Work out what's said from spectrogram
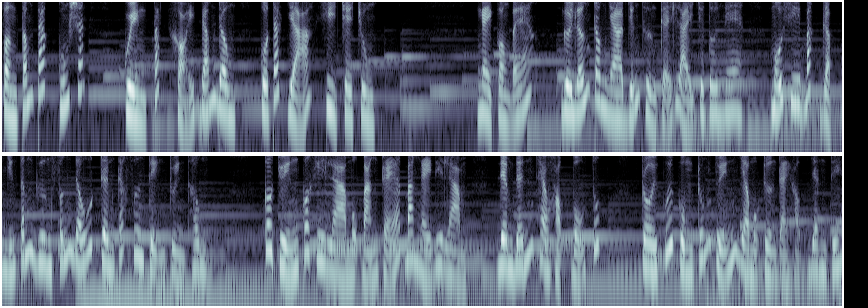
phần tóm tắt cuốn sách Quyền tách khỏi đám đông của tác giả Hi Che Trung. Ngày còn bé, người lớn trong nhà vẫn thường kể lại cho tôi nghe mỗi khi bắt gặp những tấm gương phấn đấu trên các phương tiện truyền thông. Câu chuyện có khi là một bạn trẻ ban ngày đi làm, đêm đến theo học bổ túc rồi cuối cùng trúng tuyển vào một trường đại học danh tiếng.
